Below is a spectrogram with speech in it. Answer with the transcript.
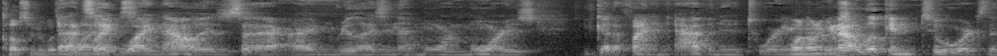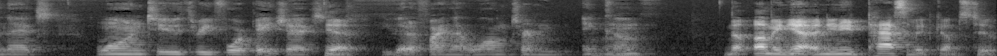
closer to what That's the line like is. why now is uh, I'm realizing that more and more is you've got to find an avenue to where you're, you're not looking towards the next one, two, three, four paychecks. Yeah. You got to find that long term income. No, I mean yeah, and you need passive incomes too.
